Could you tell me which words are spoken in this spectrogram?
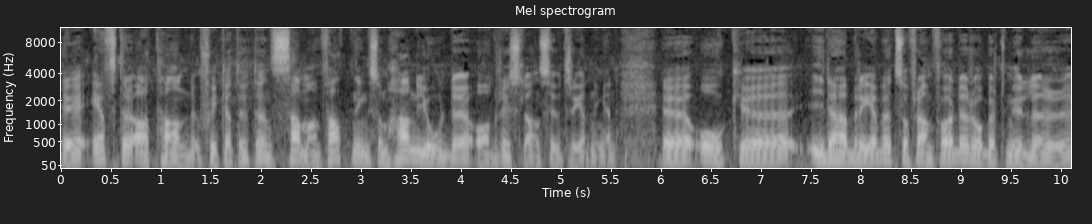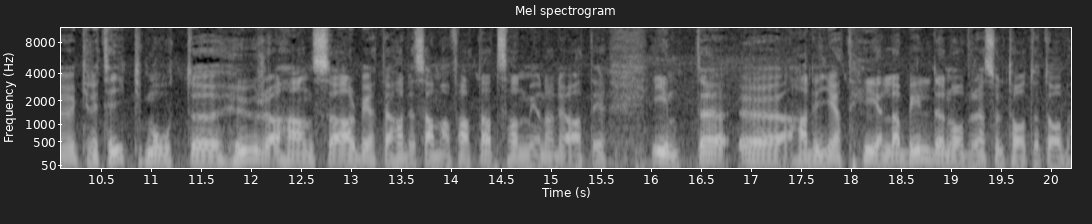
eh, efter att han skickat ut en sammanfattning som han gjorde av Rysslandsutredningen. Eh, och eh, i det här brevet så framförde Robert Mueller eh, kritik mot eh, hur hans hans eh, arbete hade sammanfattats. Han menade att det inte eh, hade gett hela bilden av resultatet av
